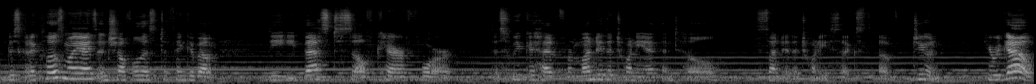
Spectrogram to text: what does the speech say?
I'm just going to close my eyes and shuffle this to think about the best self-care for this week ahead from Monday the 20th until Sunday the 26th of June. Here we go!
